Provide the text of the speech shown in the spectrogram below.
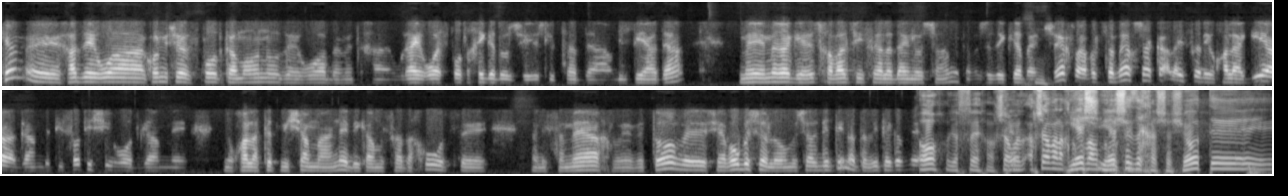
כן, uh, אחד זה אירוע, כל מי שאוהב ספורט כמונו, זה אירוע באמת, אולי אירוע הספורט הכי גדול שיש לצד האולימפיאדה. מרגש, חבל שישראל עדיין לא שם, מקווה שזה יקרה בהמשך, אבל שמח שהקהל הישראלי יוכל להגיע גם בטיסות ישירות, גם uh, נוכל לתת משם מענה, בעיקר משרד החוץ. Uh, אני שמח ו- וטוב, שיבואו בשלום, ושארגנטינה תביא את הגביע. או, oh, יפה. עכשיו, כן. עכשיו אנחנו יש, כבר... יש איזה חששות, אה,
